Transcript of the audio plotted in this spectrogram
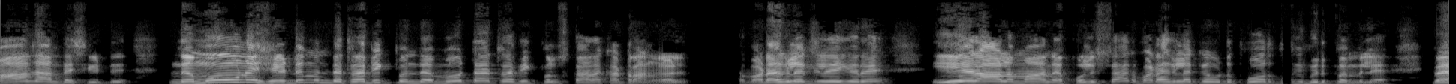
மாதாந்த ஷீட்டு இந்த மூணு ஷீட்டும் இந்த டிராபிக் இந்த மோட்டார் டிராபிக் போலீஸ்கார கட்டுறான்கள். வடகிழக்கில் இருக்கிற ஏராளமான போலீஸார் வடகிழக்கை விட்டு போறதுக்கு விருப்பம் இல்லை. இப்ப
